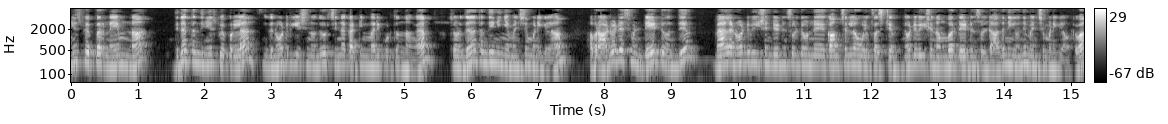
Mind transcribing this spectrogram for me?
நியூஸ் பேப்பர் நேம்னா தினத்தந்தி நியூஸ் பேப்பரில் இந்த நோட்டிஃபிகேஷன் வந்து ஒரு சின்ன கட்டிங் மாதிரி கொடுத்துருந்தாங்க. ஸோ தினத்தந்தி நீங்கள் மென்ஷன் பண்ணிக்கலாம். அப்புறம் அட்வர்டைஸ்மெண்ட் டேட் வந்து மேலே நோட்டிஃபிகேஷன் டேட்டுன்னு சொல்லிட்டு ஒன்று காமிச்சனில் உங்களுக்கு ஃபஸ்ட்டு நோட்டிஃபிகேஷன் நம்பர் டேட்டுன்னு சொல்லிட்டு அதை நீங்கள் வந்து மென்ஷன் பண்ணிக்கலாம் ஓகேவா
